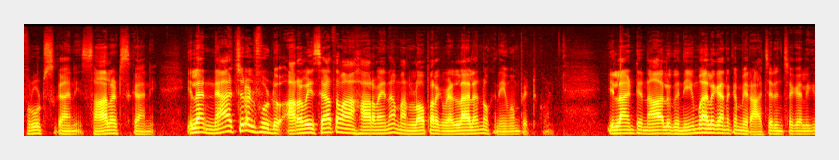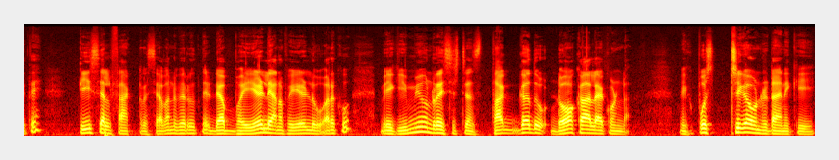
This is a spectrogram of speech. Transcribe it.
ఫ్రూట్స్ కానీ సాలడ్స్ కానీ ఇలా న్యాచురల్ ఫుడ్ అరవై శాతం ఆహారమైనా మన లోపలికి వెళ్ళాలని ఒక నియమం పెట్టుకోండి. ఇలాంటి నాలుగు నియమాలు కనుక మీరు ఆచరించగలిగితే టీ సెల్ ఫ్యాక్టర్ సెవెన్ పెరుగుతుంది. డెబ్భై ఏళ్ళు ఎనభై ఏళ్ళు వరకు మీకు ఇమ్యూన్ రెసిస్టెన్స్ తగ్గదు. డోకా లేకుండా మీకు పుష్టిగా ఉండటానికి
